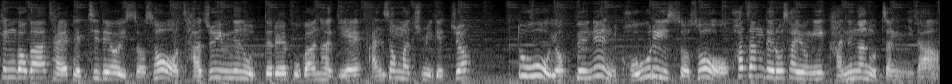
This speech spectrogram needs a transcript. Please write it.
행거가 잘 배치되어 있어서 자주 입는 옷들을 보관하기에 안성맞춤이겠죠? 또 옆에는 거울이 있어서 화장대로 사용이 가능한 옷장입니다.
